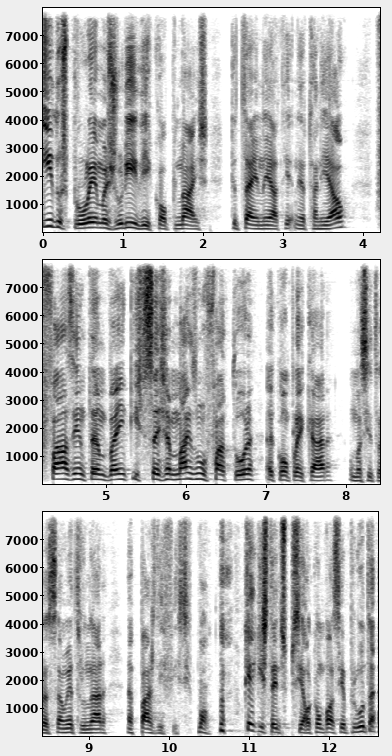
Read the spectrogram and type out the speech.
e dos problemas jurídico-penais que tem Netanyahu fazem também que isto seja mais um fator a complicar uma situação e a tornar a paz difícil. Bom, o que é que isto tem de especial? Como pode ser a pergunta,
